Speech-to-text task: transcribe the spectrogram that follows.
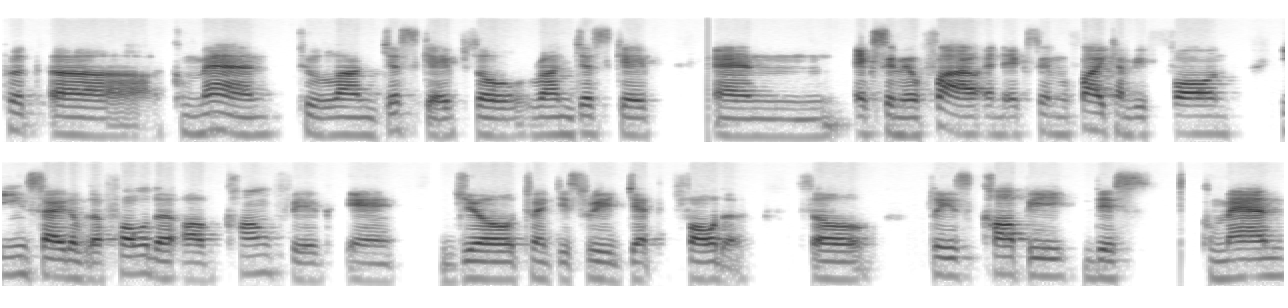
put a command to run Jetscape. So run Jetscape and XML file, and the XML file can be found inside of the folder of config in Geo23 Jet folder. So please copy this command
